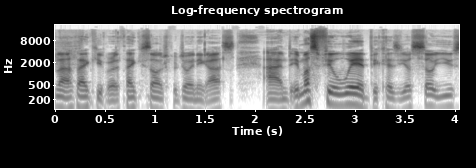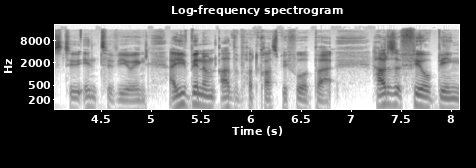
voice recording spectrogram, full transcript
no, thank you, bro. Thank you so much for joining us. And it must feel weird because you're so used to interviewing. Uh, you've been on other podcasts before, but how does it feel being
